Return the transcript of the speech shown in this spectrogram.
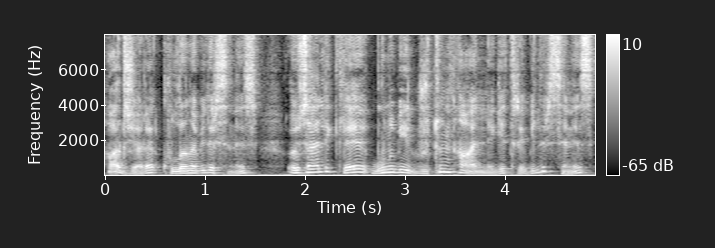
harcayarak kullanabilirsiniz. Özellikle bunu bir rutin haline getirebilirseniz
